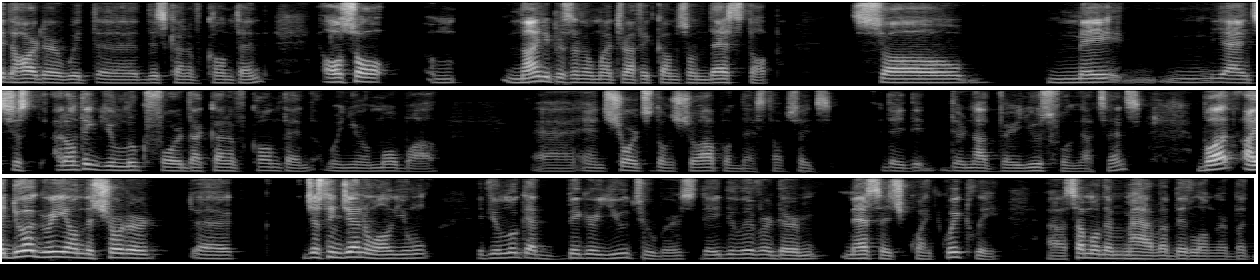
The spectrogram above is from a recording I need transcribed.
bit harder with uh, this kind of content. Also um, 90% of my traffic comes on desktop. So may yeah it's just i don't think you look for that kind of content when you're mobile and shorts don't show up on desktop. So it's they, they're not very useful in that sense. But i do agree on the shorter uh, just in general you if you look at bigger youtubers they deliver their message quite quickly. Uh, some of them have a bit longer but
